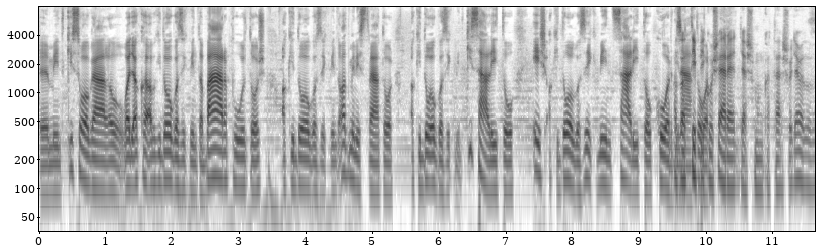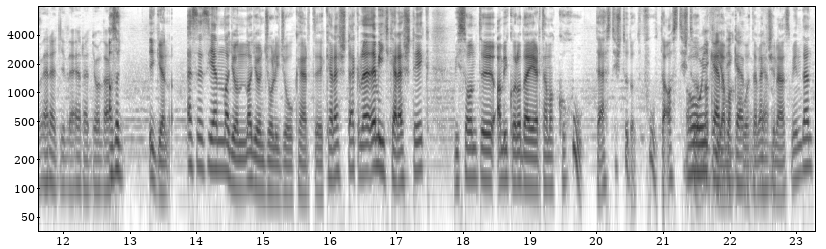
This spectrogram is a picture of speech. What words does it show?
ö, mint kiszolgáló, vagy aki dolgozik, mint a bárpultos, aki dolgozik, mint adminisztrátor, aki dolgozik, mint kiszállító, és aki dolgozik, mint szállító koordinátor. Az a tipikus R1-es munkatárs, ugye? Az az R1 ide, R1 oda. Az a Igen, ez, ez ilyen nagyon-nagyon Jolly Jokert kerestek, nem így keresték, viszont amikor odaértem, akkor hú, te ezt is tudod? Fú, te azt is Ó, tudod? Na, igen, fiam, igen, akkor te igen. megcsinálsz mindent.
